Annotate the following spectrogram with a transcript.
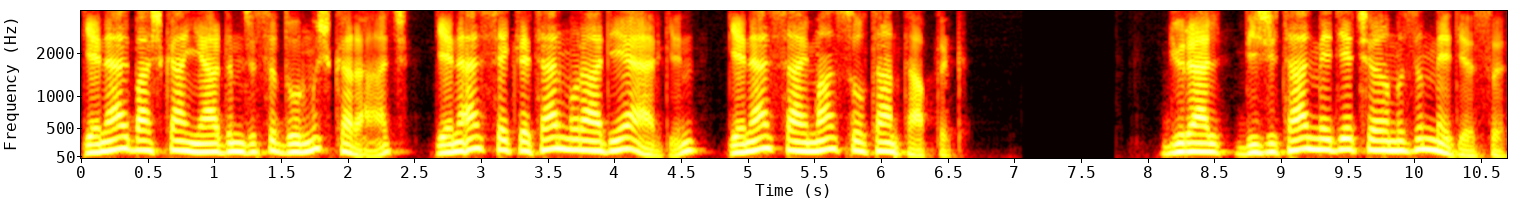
Genel Başkan Yardımcısı Durmuş Karaağaç, Genel Sekreter Muradiye Ergin, Genel Sayman Sultan Taptık. Gürel, dijital medya çağımızın medyası.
